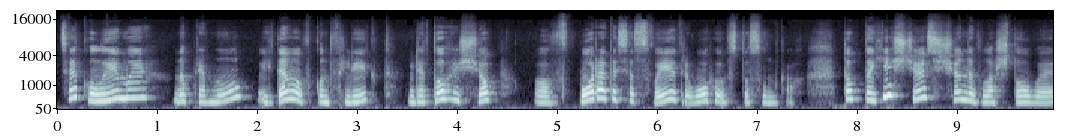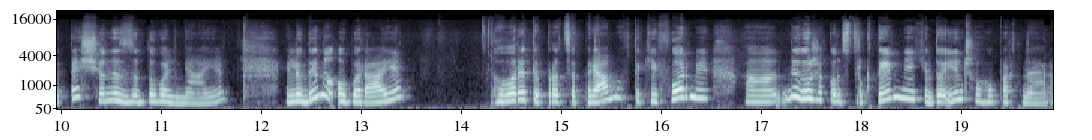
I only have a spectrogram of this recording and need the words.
Це коли ми напряму йдемо в конфлікт для того, щоб впоратися з своєю тривогою в стосунках. Тобто є щось, що не влаштовує, те, що не задовольняє. І людина обирає Говорити про це прямо в такій формі не дуже конструктивній до іншого партнера.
